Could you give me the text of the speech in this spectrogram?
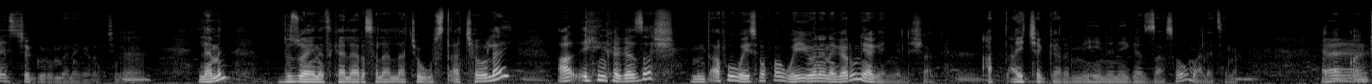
አያስቸግሩም። በነገራችን ላይ ለምን ብዙ አይነት color ስላላቸው ውስጣቸው ላይ ይህን ከገዛሽ ምንጣፉ ወይ ሶፋ ወይ የሆነ ነገሩን ያገኝልሻል። አይቸገርም ይህንን የገዛ ሰው ማለት ነው። በጣም ቆንጆ።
